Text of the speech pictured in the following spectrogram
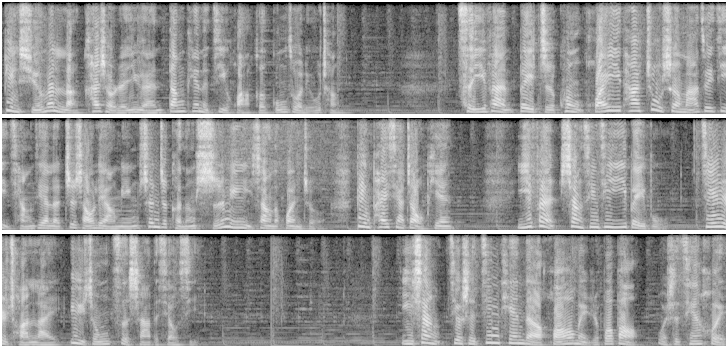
并询问了看守人员当天的计划和工作流程。”此疑犯被指控怀疑他注射麻醉剂强奸了至少两名，甚至可能十名以上的患者，并拍下照片。疑犯上星期一被捕，今日传来狱中自杀的消息。以上就是今天的黄欧每日播报，我是千惠，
